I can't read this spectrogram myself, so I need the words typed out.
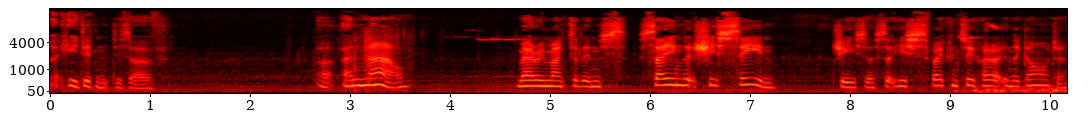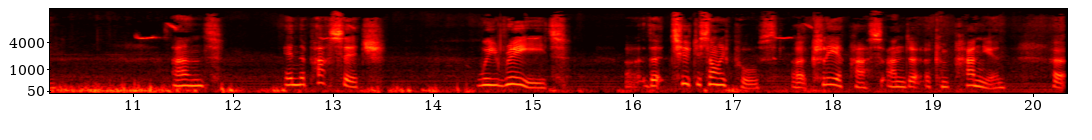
that he didn't deserve. And now, Mary Magdalene's saying that she's seen Jesus, that he's spoken to her in the garden. And in the passage, we read uh, that two disciples, uh, Cleopas and a, a companion, uh,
